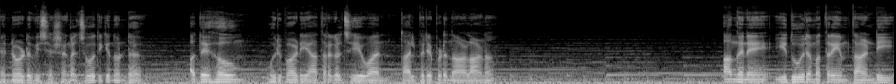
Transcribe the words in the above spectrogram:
എന്നോട് വിശേഷങ്ങൾ ചോദിക്കുന്നുണ്ട്. അദ്ദേഹവും ഒരുപാട് യാത്രകൾ ചെയ്യുവാൻ താല്പര്യപ്പെടുന്ന ആളാണ്. അങ്ങനെ ഈ ദൂരമത്രയും താണ്ടി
